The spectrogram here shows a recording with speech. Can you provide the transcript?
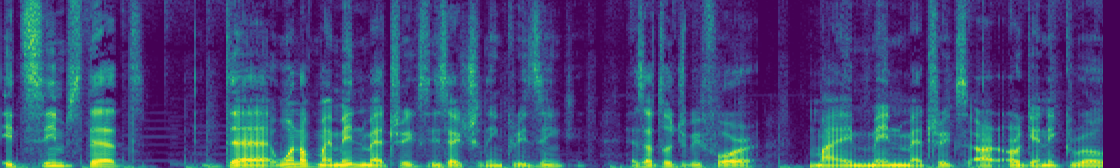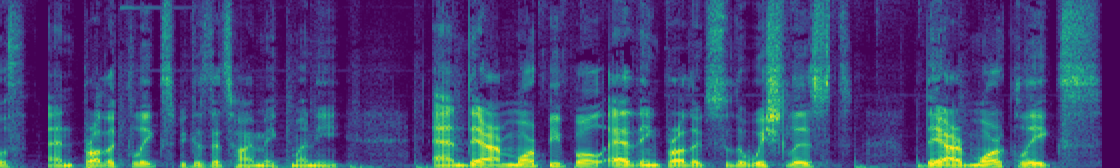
it seems that the one of my main metrics is actually increasing. As I told you before, my main metrics are organic growth and product clicks because that's how I make money. And there are more people adding products to the wish list. There are more clicks.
